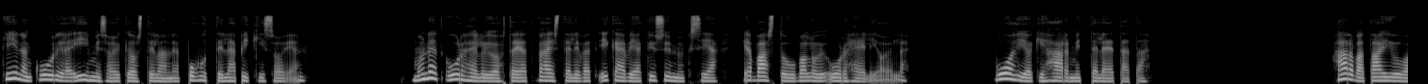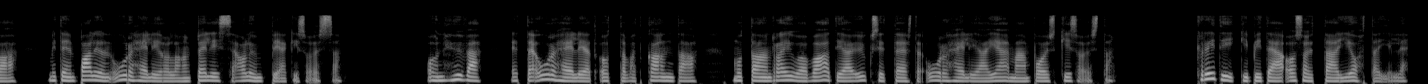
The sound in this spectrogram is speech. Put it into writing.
Kiinan kuuria ihmisoikeustilanne puhutti läpi kisojen. Monet urheilujohtajat väistelivät ikäviä kysymyksiä ja vastuu valui urheilijoille. Vuohioki harmittelee tätä. Harva tajuaa, miten paljon urheilijoilla on pelissä olympiakisoissa. On hyvä, että urheilijat ottavat kantaa, mutta on rajua vaatia yksittäistä urheilijaa jäämään pois kisoista. Kritiikki pitää osoittaa johtajille.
